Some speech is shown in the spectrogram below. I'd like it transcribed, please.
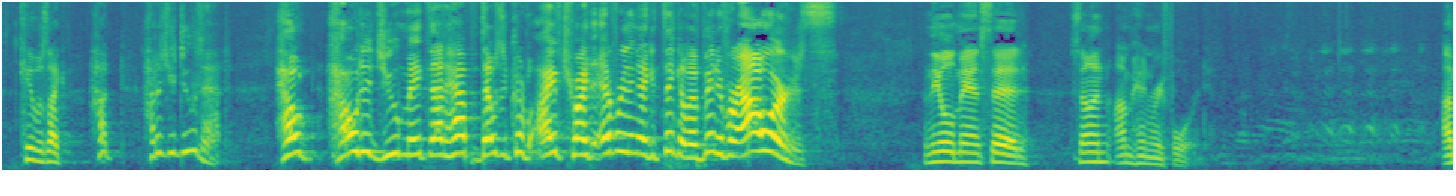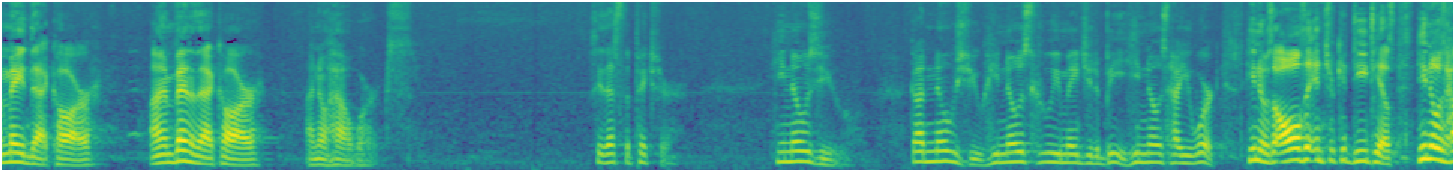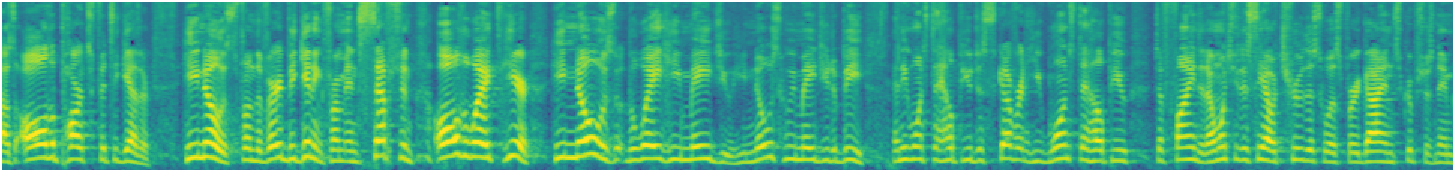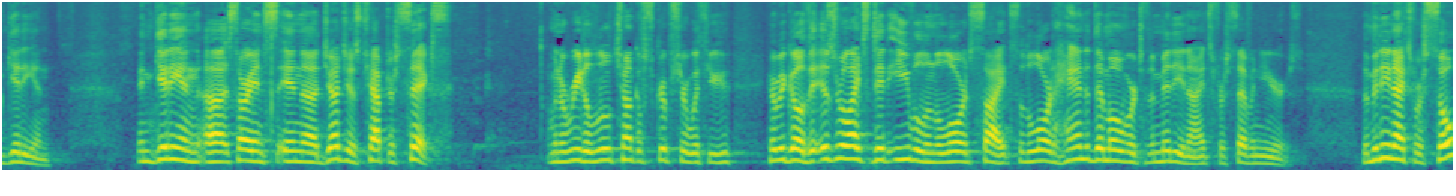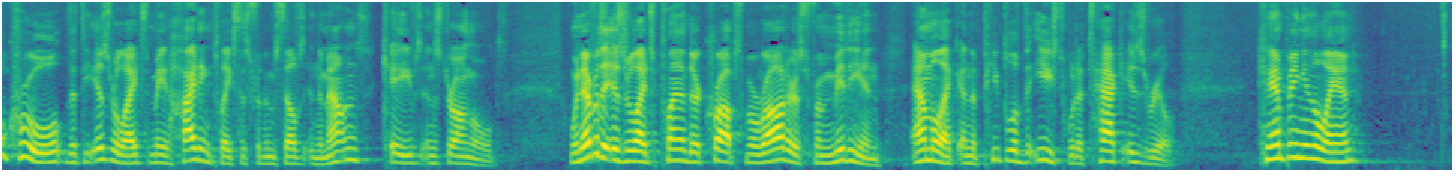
The kid was like, How, how did you do that? How, how did you make that happen? That was incredible. I've tried everything I could think of. I've been here for hours. And the old man said, Son, I'm Henry Ford. I made that car. I invented that car. I know how it works. See, that's the picture. He knows you. God knows you. He knows who He made you to be. He knows how you work. He knows all the intricate details. He knows how all the parts fit together. He knows from the very beginning, from inception all the way to here. He knows the way He made you. He knows who He made you to be, and He wants to help you discover it. He wants to help you to find it. I want you to see how true this was for a guy in Scriptures named Gideon. In Gideon, uh, sorry, in, in uh, Judges chapter 6, I'm going to read a little chunk of Scripture with you. Here we go. The Israelites did evil in the Lord's sight, so the Lord handed them over to the Midianites for seven years. The Midianites were so cruel that the Israelites made hiding places for themselves in the mountains, caves, and strongholds. Whenever the Israelites planted their crops, marauders from Midian, Amalek, and the people of the east would attack Israel, camping in the land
